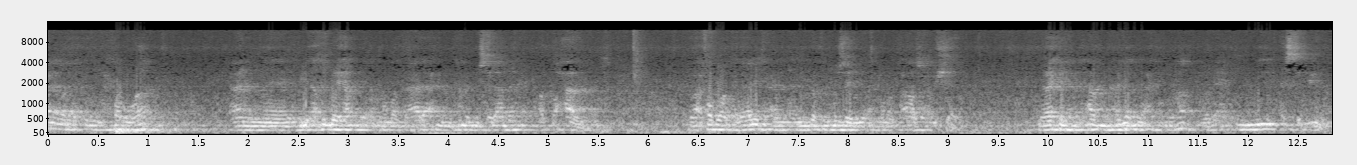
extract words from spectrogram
تعالى ولكن يحتوى عن ابن أخي البيهقي رحمه الله تعالى أحمد محمد بن سلامة الطحاوي. واحفظها كذلك عن أبي بكر المزري رحمه الله تعالى صاحب الشافعي لكن الحافظ بن حجر لا احفظها ولكني استبعدها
